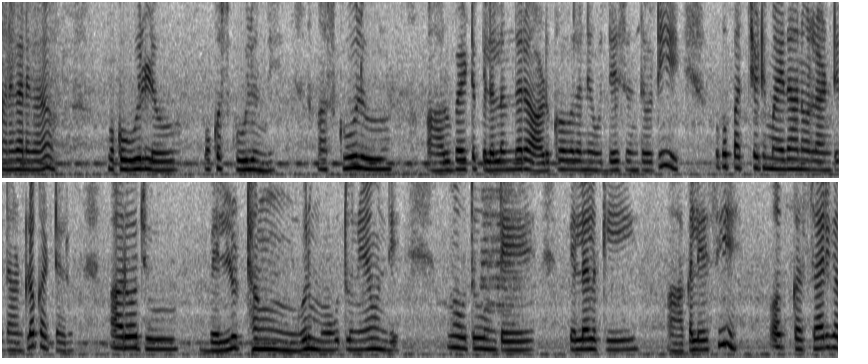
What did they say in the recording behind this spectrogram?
అనగనగా ఒక ఊరిలో ఒక స్కూల్ ఉంది. ఆ స్కూలు ఆరు బయట పిల్లలందరూ ఆడుకోవాలనే ఉద్దేశంతో ఒక పచ్చటి మైదానం లాంటి దాంట్లో కట్టారు. ఆ రోజు బెల్లు ఠంగుని మోగుతూనే ఉంది. మోగుతూ ఉంటే పిల్లలకి ఆకలేసి ఒక్కసారిగా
